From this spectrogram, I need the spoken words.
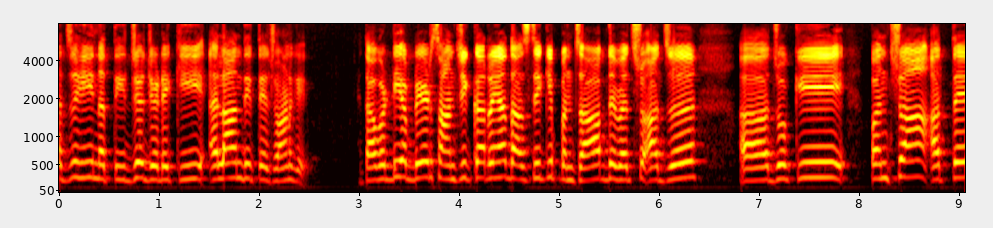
ਅੱਜ ਹੀ ਨਤੀਜੇ ਜਿਹੜੇ ਕਿ ਐਲਾਨ ਦਿੱਤੇ ਜਾਣਗੇ। ਤਾਂ ਵੱਡੀ ਅਪਡੇਟ ਸਾਂਝੀ ਕਰ ਰਹੇ ਹਾਂ। ਦੱਸਦੀ ਕਿ ਪੰਜਾਬ ਦੇ ਵਿੱਚ ਅੱਜ ਜੋ ਕਿ ਪੰਚਾਂ ਅਤੇ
